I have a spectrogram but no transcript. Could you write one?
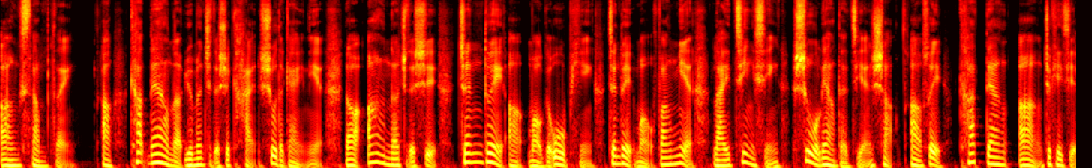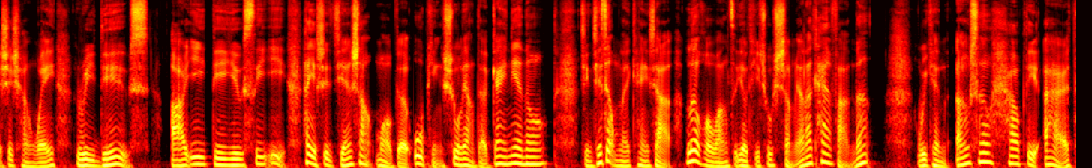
on something。啊，cut down 呢，原本指的是砍树的概念，然后 on 呢，指的是针对啊某个物品，针对某方面来进行数量的减少啊，所以 cut down on 就可以解释成为 reduce Reduce，它也是减少某个物品数量的概念哦。紧接着我们来看一下，乐活王子又提出什么样的看法呢？We can also help the earth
